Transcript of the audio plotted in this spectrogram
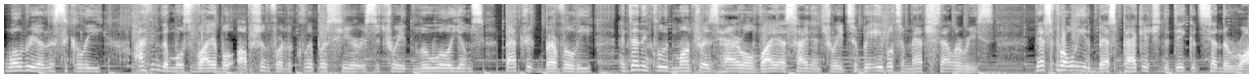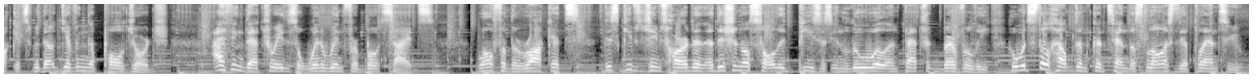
Well, realistically, I think the most viable option for the Clippers here is to trade Lou Williams, Patrick Beverley, and then include Montrezl Harrell via sign and trade to be able to match salaries. That's probably the best package that they could send the Rockets without giving up Paul George. I think that trade is a win-win for both sides. Well, for the Rockets, this gives James Harden additional solid pieces in Lou Will and Patrick Beverley who would still help them contend as long as they plan to.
